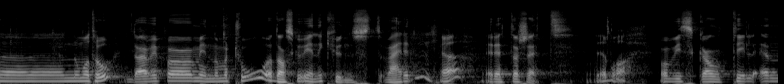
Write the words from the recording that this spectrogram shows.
uh, nummer to. Da er vi på min nummer to, og da skal vi inn i kunstverden, Ja, rett og slett. det er bra. Og vi skal til en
